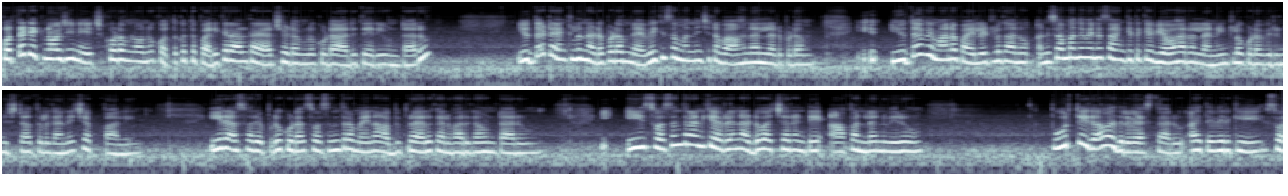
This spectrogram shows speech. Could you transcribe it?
కొత్త టెక్నాలజీ నేర్చుకోవడంలోనూ కొత్త కొత్త పరికరాలు తయారు చేయడంలో కూడా ఆరితేరి ఉంటారు. యుద్ధ ట్యాంకులు నడపడం నేవీకి సంబంధించిన వాహనాలు నడపడం యుద్ధ విమాన పైలట్లుగాను అనుసంబంధమైన సాంకేతిక వ్యవహారాలన్నింటిలో కూడా వీరు నిష్ణాతులుగానే చెప్పాలి. ఈ రాశి వారు ఎప్పుడూ కూడా స్వతంత్రమైన అభిప్రాయాలు కలవారుగా ఉంటారు. ఈ స్వతంత్రానికి ఎవరైనా అడ్డు వచ్చారంటే ఆ పనులను వీరు పూర్తిగా వదిలివేస్తారు. అయితే వీరికి స్వ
